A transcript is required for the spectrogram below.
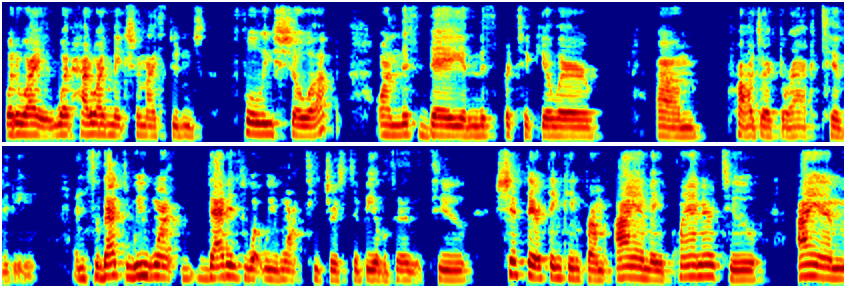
What do i what how do i make sure my students fully show up on this day in this particular um, project or activity? And so that's we want that is what we want teachers to be able to to shift their thinking from i am a planner to i am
